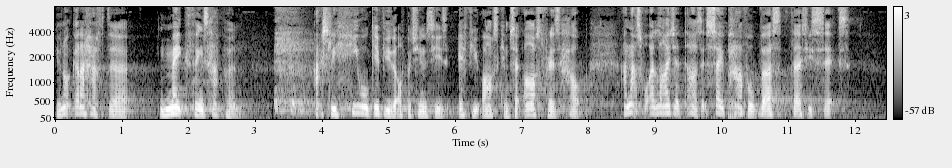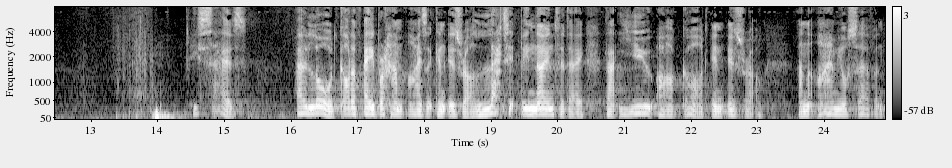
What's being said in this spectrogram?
You're not going to have to make things happen. Actually, He will give you the opportunities if you ask Him. So ask for His help. And that's what Elijah does. It's so powerful. Verse 36. He says, O Lord, God of Abraham, Isaac, and Israel, let it be known today that you are God in Israel and that I am your servant.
